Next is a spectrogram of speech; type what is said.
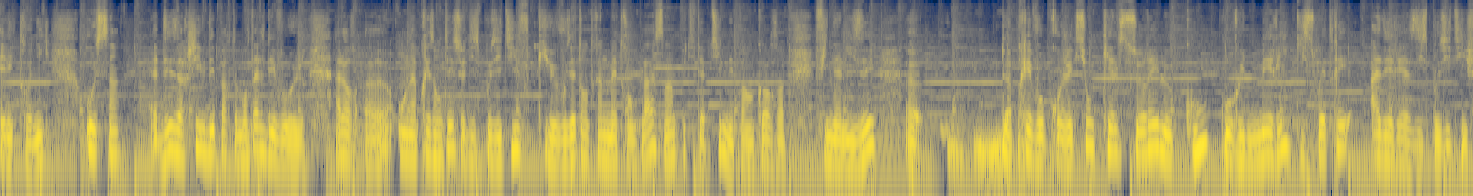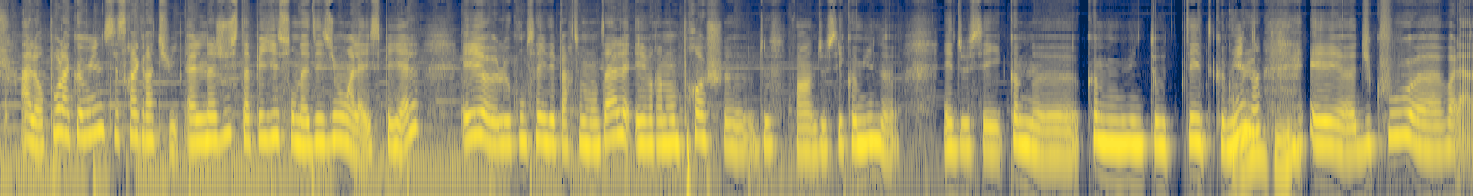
électroniques au sein des archives départementales des Vosges. Alors, euh, on a présenté ce dispositif que vous êtes en train de mettre en place, hein, petit à petit, il n'est pas encore finalisé. Euh, D'après vos projections, quel serait le coût pour une mairie qui souhaiterait adhérer à ce dispositif? Alors pour la commune, ce sera gratuit. Elle n'a juste à payer son adhésion à la SPL et euh, le conseil départemental est vraiment proche euh, de, enfin, de ces communes euh, et de ces comme, communautés de communes. Mhm. Et du coup, voilà,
